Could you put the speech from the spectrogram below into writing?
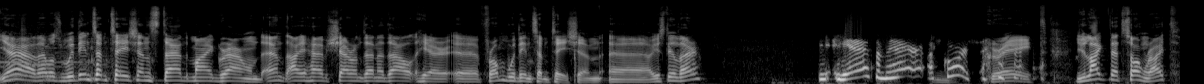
Yeah, that was Within Temptation, Stand My Ground. And I have Sharon den Adel here uh, from Within Temptation. Uh, are you still there? Yes, I'm here. Of course. Great. you like that song, right?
